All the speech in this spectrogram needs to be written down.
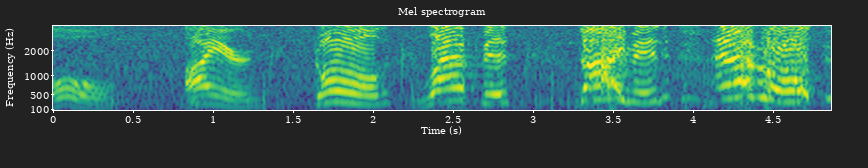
coal, iron, gold, lapis, diamond, emerald!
